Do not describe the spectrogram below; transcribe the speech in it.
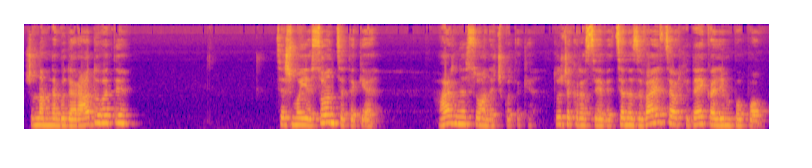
що вона мене буде радувати. Це ж моє сонце таке, гарне сонечко таке, дуже красиве. Це називається орхідейка Лімпопо.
